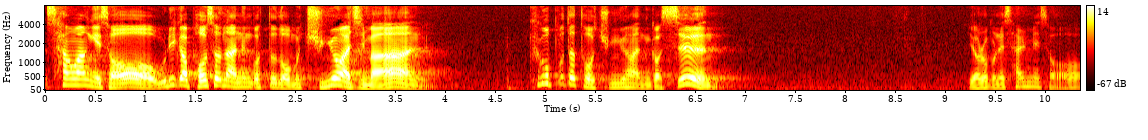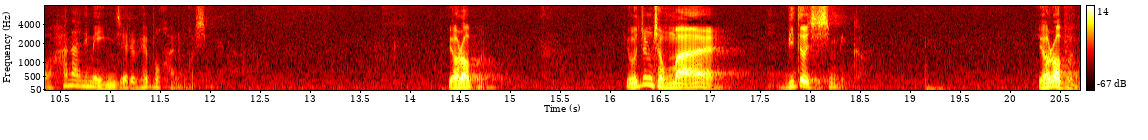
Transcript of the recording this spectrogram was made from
상황에서 우리가 벗어나는 것도 너무 중요하지만 그것보다 더 중요한 것은 여러분의 삶에서 하나님의 임재를 회복하는 것입니다. 여러분, 요즘 정말 믿어지십니까? 여러분,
